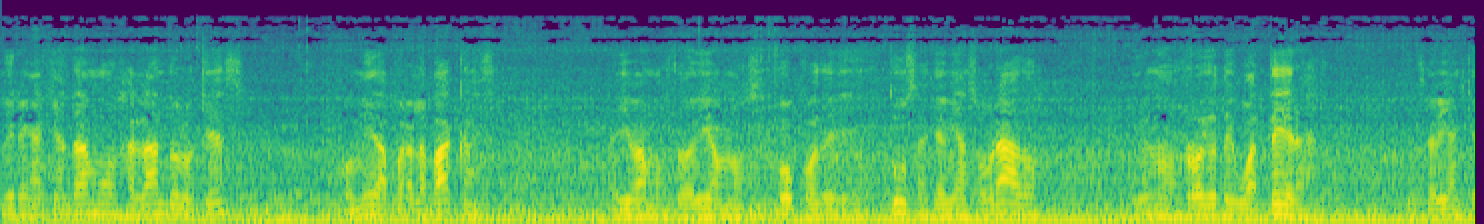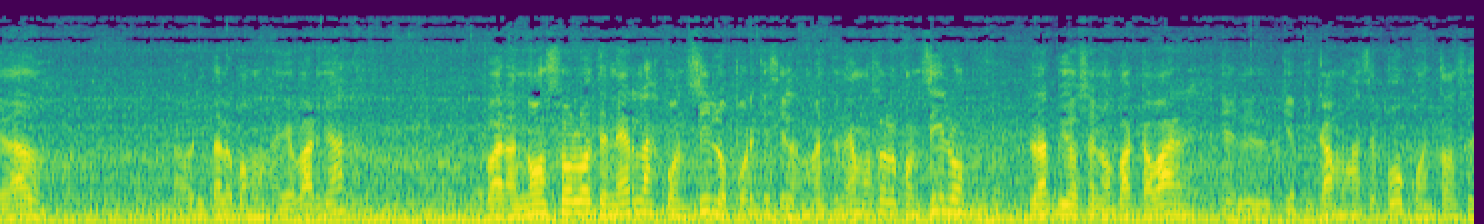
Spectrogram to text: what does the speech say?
Miren, aquí andamos jalando lo que es comida para las vacas. Ahí vamos todavía unos focos de tusa que habían sobrado y unos rollos de guatera que se habían quedado. Ahorita los vamos a llevar ya para no solo tenerlas con silo, porque si las mantenemos solo con silo, rápido se nos va a acabar el que picamos hace poco. Entonces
